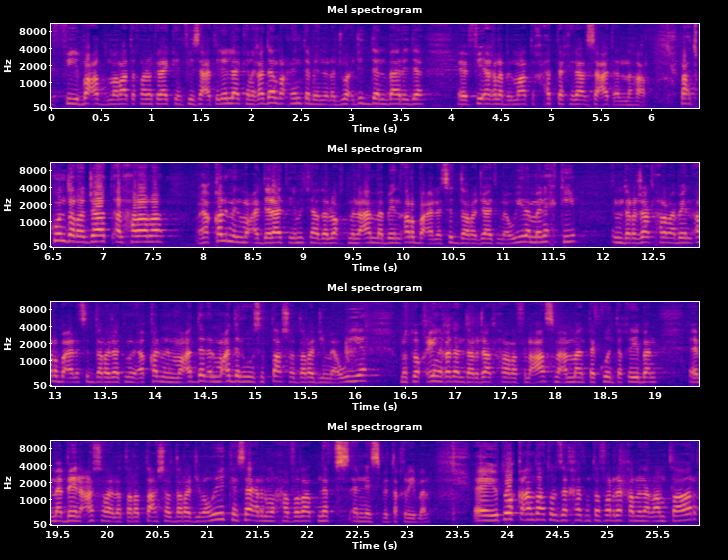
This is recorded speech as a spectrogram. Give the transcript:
في بعض مناطق المملكة لكن في ساعات الليل. لكن غدا راح ننتبه أن الأجواء جدا باردة في أغلب المناطق حتى خلال ساعات النهار. راح تكون درجات الحرارة أقل من معدلات لمثل هذا الوقت من العام ما بين 4 إلى 6 درجات مئوية. لما نحكي إن درجات الحرارة ما بين 4 إلى 6 درجات أقل من المعدل، المعدل هو 16 درجة مئوية، متوقعين غدا درجات حرارة في العاصمة عمان تكون تقريبا ما بين 10 إلى 13 درجة مئوية كسائر المحافظات نفس النسبة تقريبا. آه، يتوقع أن تهطل زخات متفرقة من الأمطار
